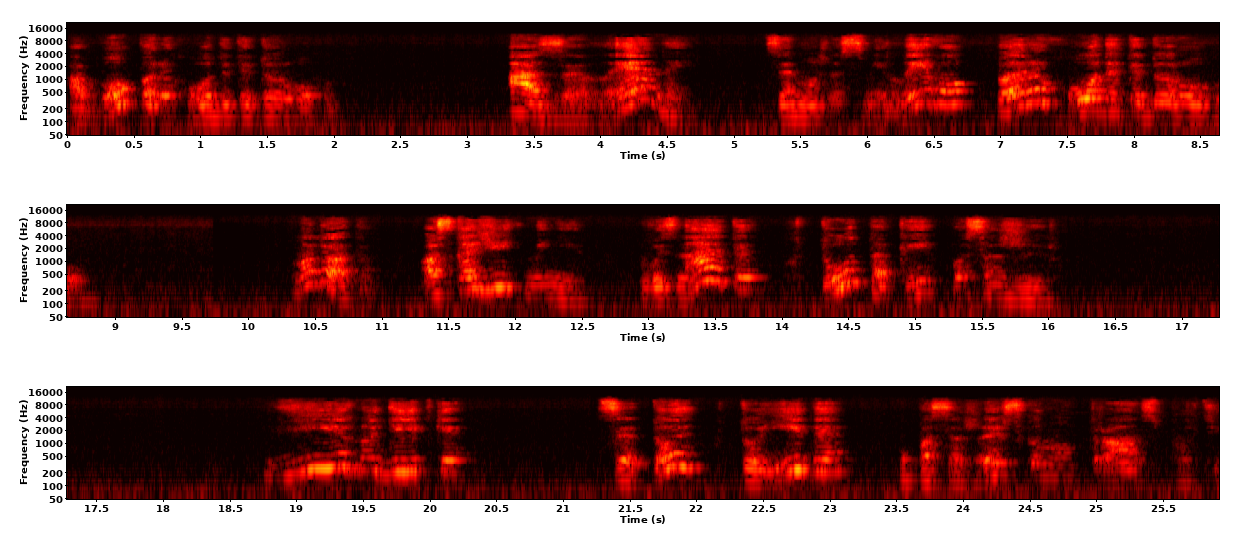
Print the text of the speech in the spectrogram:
або переходити дорогу. А зелений це можна сміливо переходити дорогу. Малята, а скажіть мені, ви знаєте, хто такий пасажир? Вірно, дітки, це той, хто їде у пасажирському транспорті.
